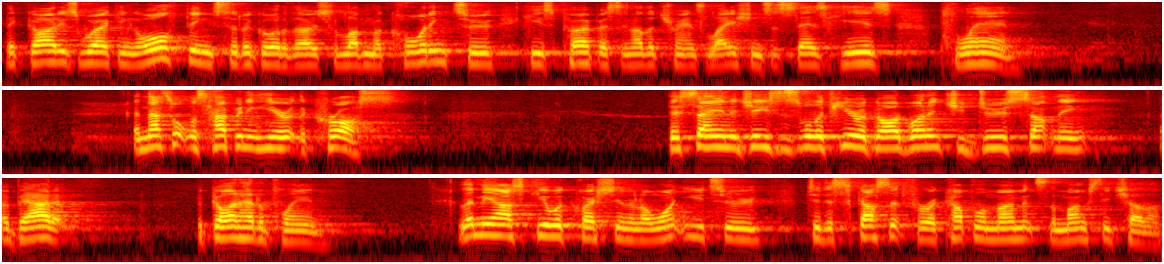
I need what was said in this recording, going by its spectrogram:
That God is working all things to the good of those who love Him according to His purpose. In other translations, it says His plan. And that's what was happening here at the cross. They're saying to Jesus, Well, if you're a God, why don't you do something about it? But God had a plan. Let me ask you a question, and I want you to, to discuss it for a couple of moments amongst each other.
